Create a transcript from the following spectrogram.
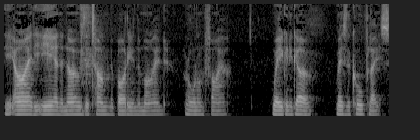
The eye, the ear, the nose, the tongue, the body, and the mind are all on fire. Where are you going to go? Where's the cool place?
